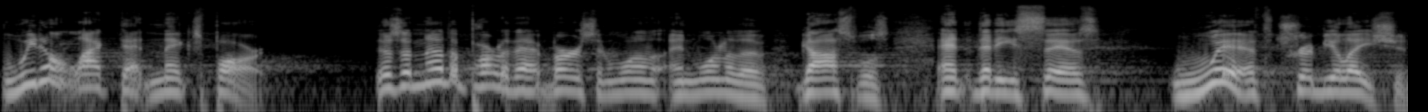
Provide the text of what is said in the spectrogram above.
we don't like that next part. There's another part of that verse in one, in one of the Gospels that he says, with tribulation.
